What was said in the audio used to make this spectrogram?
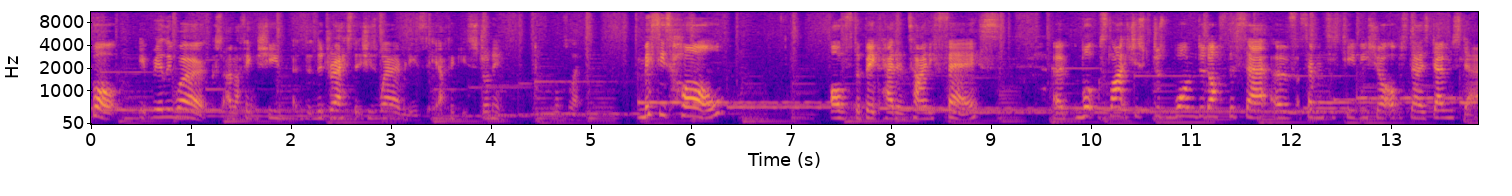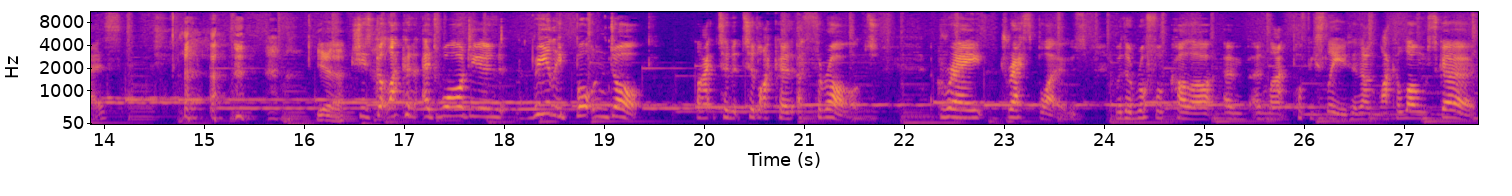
but it really works. And I think she, the dress that she's wearing is, I think it's stunning, lovely. Mrs. Hall of the big head and tiny face. Um, looks like she's just wandered off the set of 70s TV show Upstairs Downstairs. Yeah. She's got like an Edwardian, really buttoned up, like to to like a, a throat, grey dress blouse with a ruffled collar and, and like puffy sleeves and then like a long skirt.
